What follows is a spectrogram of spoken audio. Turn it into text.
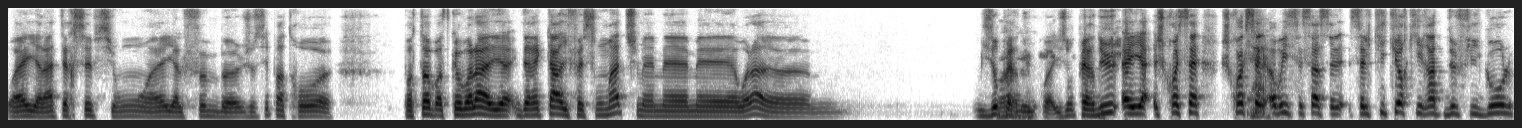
ouais, il y a l'interception, ouais, il y a le fumble. Je sais pas trop. euh, pourtant, parce que voilà, il y a- Derek Carr, il fait son match, mais, mais, mais voilà. euh, ils ont Ouais, perdu, mais- quoi. Ils ont perdu. Et il y a- je crois que c'est, je crois que c'est, ah oui, c'est ça, c'est c'est le kicker qui rate deux field goals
